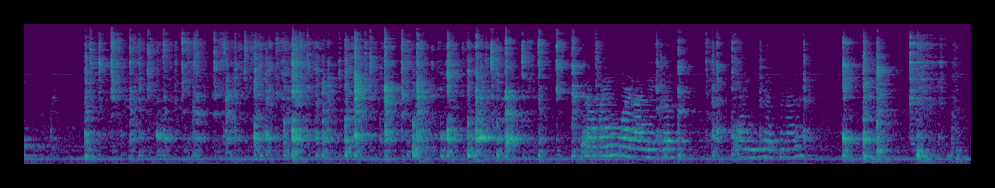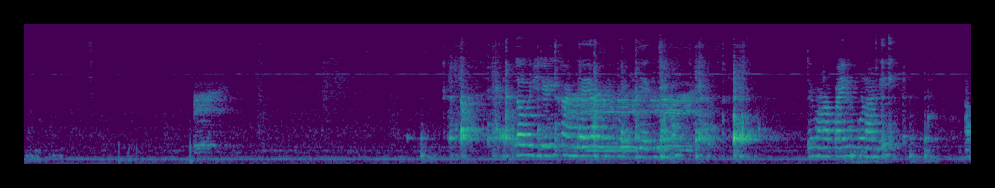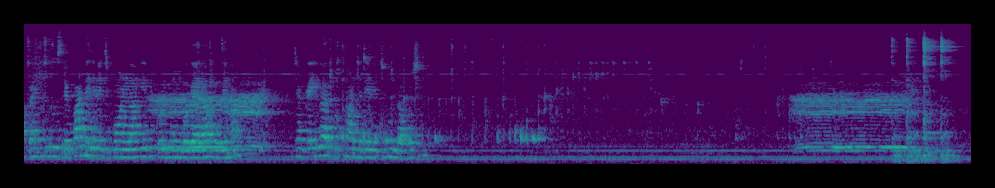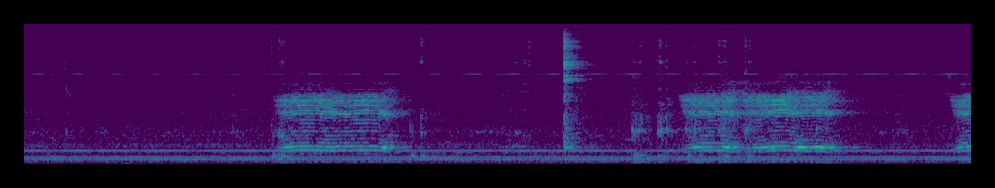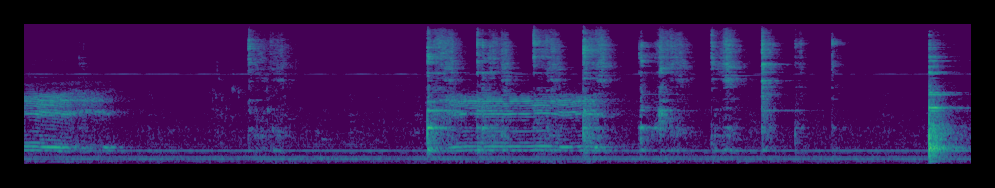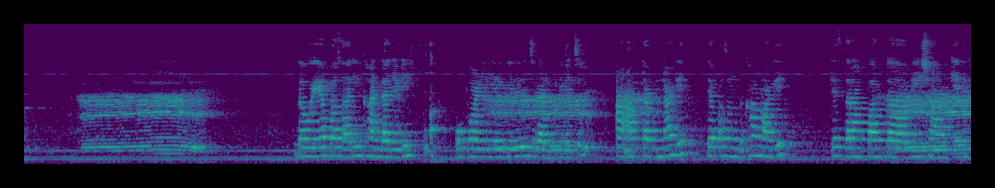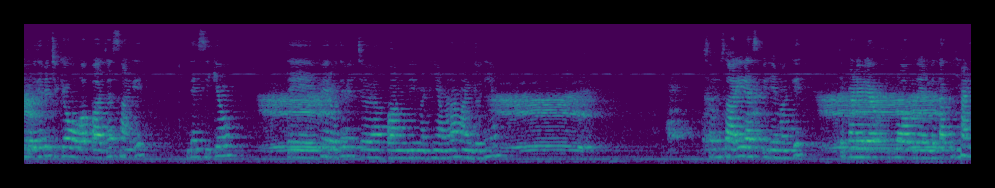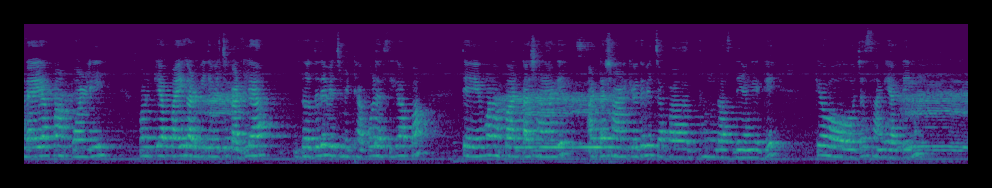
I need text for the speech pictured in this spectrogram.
ਲਓ ਜੀ, ਜਿਹੜੀ ਖੰਡ ਹੈ, ਆਪਣੀ ਖੜ ਹੈ ਕਿ ਜਮਾ ਤੇ ਹੁਣ ਆਪਾਂ ਇਹਨੂੰ ਪਾਉਣਾਂਗੇ ਆਪਾਂ ਇਹਨੂੰ ਦੂਸਰੇ ਭਾਂਡੇ ਦੇ ਵਿੱਚ ਪਾਉਣ ਲਾਂਗੇ ਵੀ ਕੋਈ ਲੂਣ ਵਗੈਰਾ ਹੋਵੇ ਨਾ, ਜਾਂ ਕਈ ਵਾਰ ਕੋਈ ਖੰਡ ਦੇ ਵਿੱਚ ਹੁੰਦਾ ਤਾਂ ਉਹ ਇਹ ਆਪਾਂ ਸਾਰੀ ਖੰਡ ਆ ਜਿਹੜੀ, ਉਹ ਪਾਉਣ ਲਈ ਹੈਗੀ ਇਹਦੇ ਵਿੱਚ ਗੜਬੀ ਦੇ ਵਿੱਚ। ਆਟਾ ਗੁੰਨਾਂਗੇ ਤੇ ਆਪਾਂ ਤੁਹਾਨੂੰ ਦਿਖਾਵਾਂਗੇ ਕਿਸ ਤਰ੍ਹਾਂ ਆਪਾਂ ਆਟਾ ਵੀ ਛਾਣ ਕੇ ਤੇ ਫਿਰ ਉਹਦੇ ਵਿੱਚ ਘਿਓ ਆਪਾਂ ਝੱਸਾਂਗੇ ਦੇਸੀ ਘਿਓ। ਤੇ ਫਿਰ ਉਹਦੇ ਵਿੱਚ ਆਪਾਂ ਵੀ ਮੱਠੀਆਂ ਬਣਾਵਾਂਗੇ ਉਹਦੀਆਂ। ਤੁਹਾਨੂੰ ਸਾਰੀ ਰੈਸਪੀ ਦੇਵਾਂਗੇ ਤੇ ਬਣੇ ਰਿਹਾ ਵਲੌਗ ਦੇ ਐਂਡ ਤੱਕ। ਜੀ ਖੰਡ ਇਹ ਆਪਾਂ ਪਾਉਣ ਲਈ। ਹੁਣ ਕਿ ਆਪਾਂ ਇਹ ਗੜਬੀ ਦੇ ਵਿੱਚ ਕੱਢ ਲਿਆ। ਦੁੱਧ ਦੇ ਵਿੱਚ ਮਿੱਠਾ ਘੋਲਿਆ ਸੀਗਾ ਆਪਾਂ, ਤੇ ਹੁਣ ਆਪਾਂ ਆਟਾ ਛਾਣਾਂਗੇ। ਆਟਾ ਛਾਣ ਕੇ ਉਹਦੇ ਵਿੱਚ ਆਪਾਂ ਤੁਹਾਨੂੰ ਦੱਸ ਦਿਆਂਗੇ ਅੱਗੇ ਘਿਓ ਝੱਸਾਂਗੇ ਆਟੇ ਨੂੰ,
